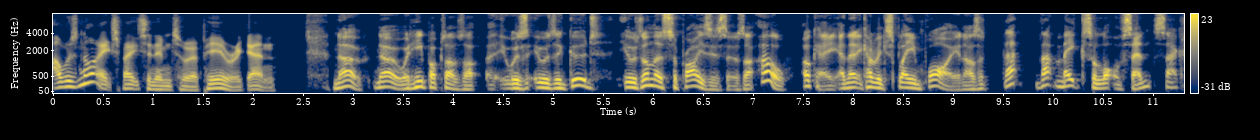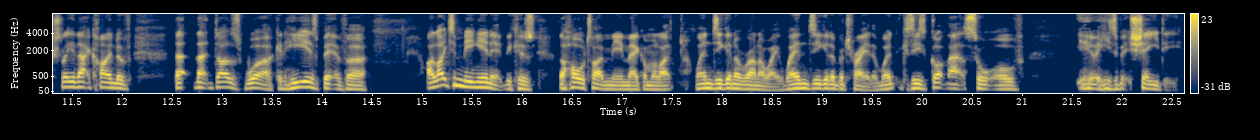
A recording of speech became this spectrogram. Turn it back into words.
I was not expecting him to appear again. No, no. When he popped up, was like, it was it was a good. It was one of those surprises. It was like, oh, okay, and then it kind of explained why, and I was like, that that makes a lot of sense. Actually, that kind of that that does work, and he is a bit of a. I liked him being in it because the whole time me and Megan were like, when's he going to run away? When's he going to betray them? Because he's got that sort of. You know, he's a bit shady,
